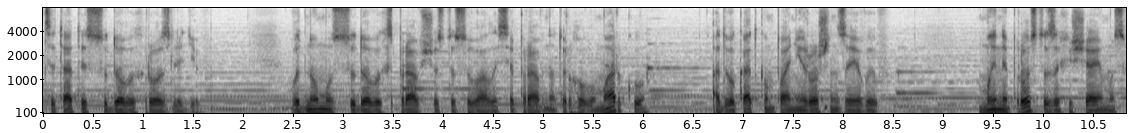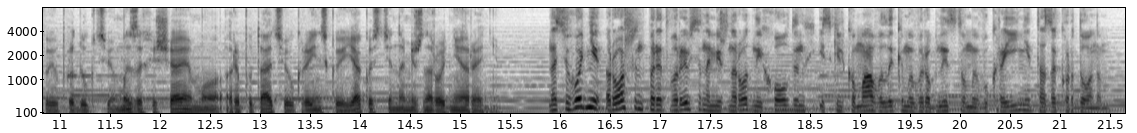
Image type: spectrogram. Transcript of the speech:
Цитати з судових розглядів. В одному з судових справ, що стосувалися прав на торгову марку, адвокат компанії Рошен заявив: ми не просто захищаємо свою продукцію, ми захищаємо репутацію української якості на міжнародній арені. На сьогодні Рошен перетворився на міжнародний холдинг із кількома великими виробництвами в Україні та за кордоном.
